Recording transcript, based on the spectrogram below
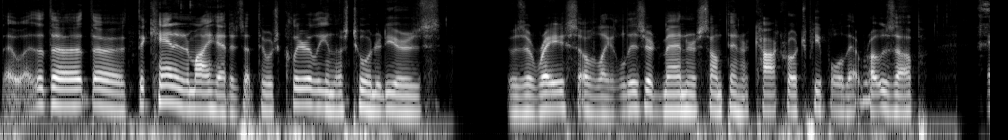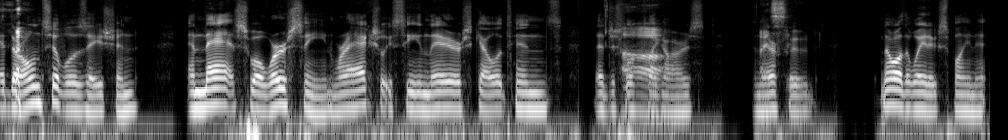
the, the the the canon in my head is that there was clearly in those 200 years, there was a race of like lizard men or something or cockroach people that rose up, had their own civilization, and that's what we're seeing. We're actually seeing their skeletons that just look like Oh, ours and their food. No other way to explain it.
